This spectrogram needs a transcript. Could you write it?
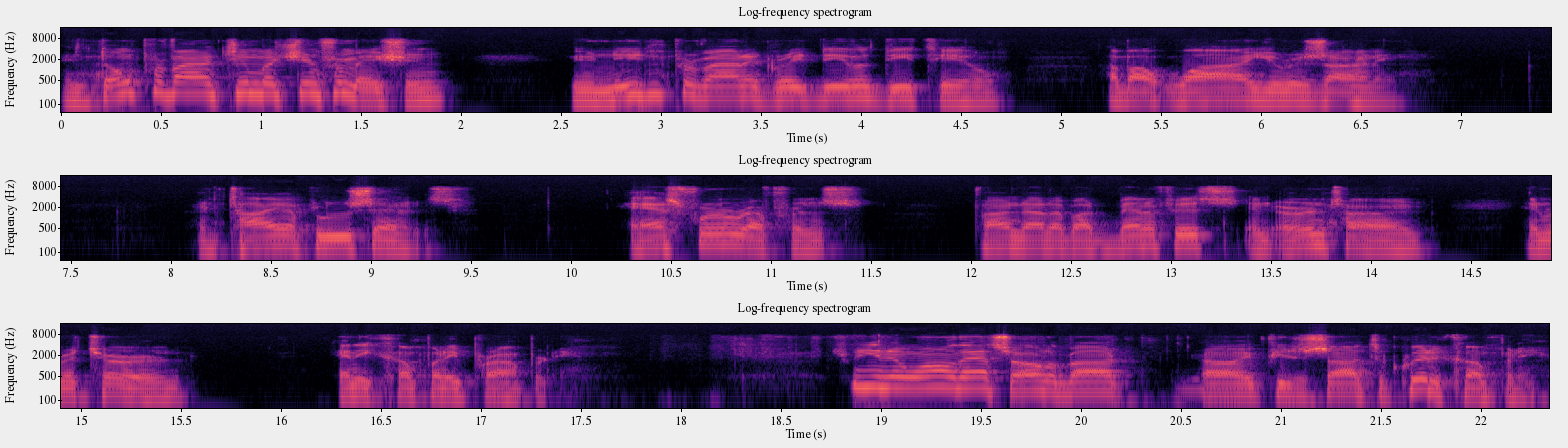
And don't provide too much information. You needn't provide a great deal of detail about why you're resigning. And tie up loose ends. Ask for a reference, find out about benefits, and earn time and return any company property. So, you know, all that's all about uh, if you decide to quit a company.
